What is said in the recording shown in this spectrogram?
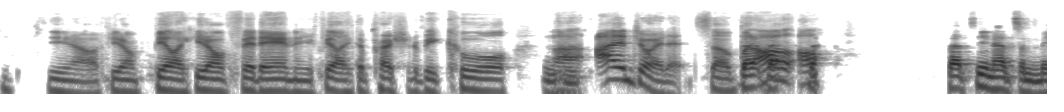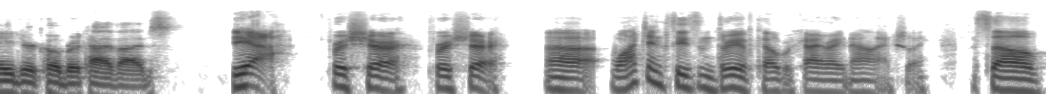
to you know if you don't feel like you don't fit in and you feel like the pressure to be cool. Uh, Mhm. I enjoyed it. So, but That- I'll, that- I'll that scene had some major Cobra Kai vibes. Yeah, for sure, for sure. Uh, watching season three of Cobra Kai right now, actually. So,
